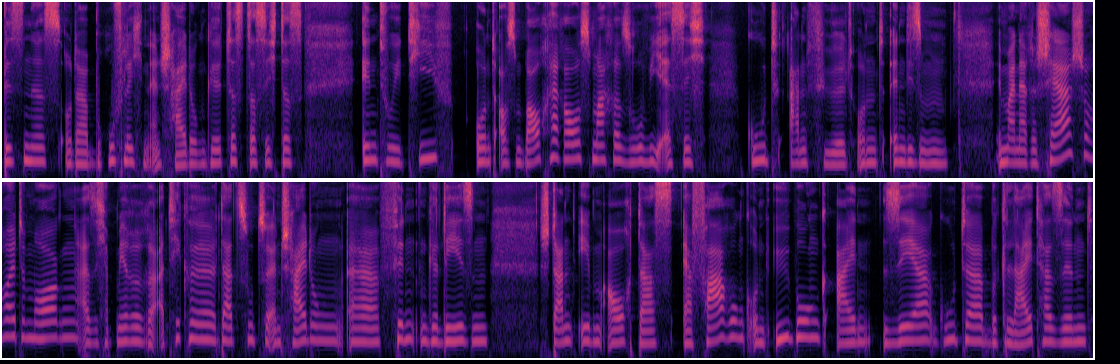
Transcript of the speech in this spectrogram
Business- oder beruflichen Entscheidungen gilt es, dass ich das intuitiv und aus dem Bauch heraus mache, so wie es sich gut anfühlt. Und in diesem, in meiner Recherche heute Morgen, also ich habe mehrere Artikel dazu zur Entscheidung äh, finden gelesen, stand eben auch, dass Erfahrung und Übung ein sehr guter Begleiter sind,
